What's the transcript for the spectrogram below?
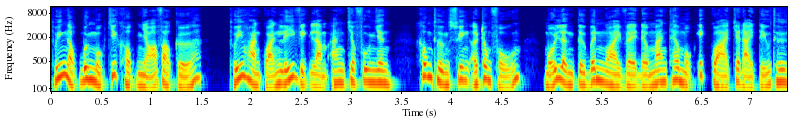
Thúy Ngọc bưng một chiếc hộp nhỏ vào cửa, Thúy Hoàng quản lý việc làm ăn cho phu nhân, không thường xuyên ở trong phủ, mỗi lần từ bên ngoài về đều mang theo một ít quà cho đại tiểu thư.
